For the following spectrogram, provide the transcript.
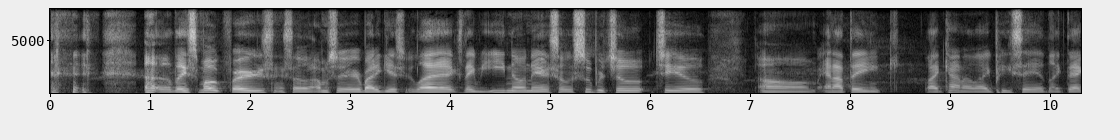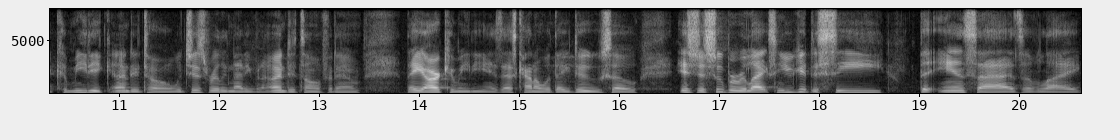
uh, they smoke first, and so I'm sure everybody gets relaxed. They be eating on there, so it's super chill. chill. Um, and I think, like kind of like P said, like that comedic undertone, which is really not even an undertone for them. They are comedians. That's kind of what they do. So it's just super relaxing. You get to see the insides of like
